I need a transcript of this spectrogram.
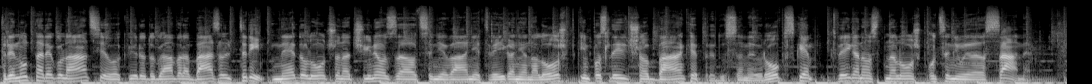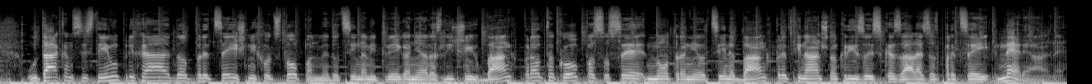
Trenutna regulacija v okviru dogovora Basel III ne določa načinov za ocenjevanje tveganja naložb in posledično banke, predvsem evropske, tveganost naložb ocenjujejo same. V takem sistemu prihaja do precejšnjih odstopanj med ocenami tveganja različnih bank, prav tako pa so se notranje ocene bank pred finančno krizo izkazale za precej nerealne.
